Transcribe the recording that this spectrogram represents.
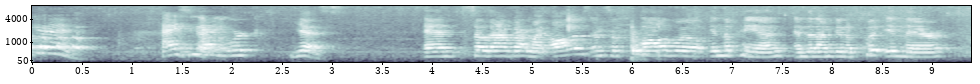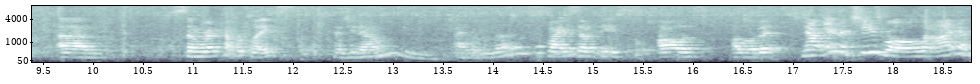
Okay. I see how you work. Yes. And so then I've got my olives and some olive oil in the pan, and then I'm gonna put in there um, some red pepper flakes, because you know, I love. spice up these olives a little bit. Now in the cheese roll, when I have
